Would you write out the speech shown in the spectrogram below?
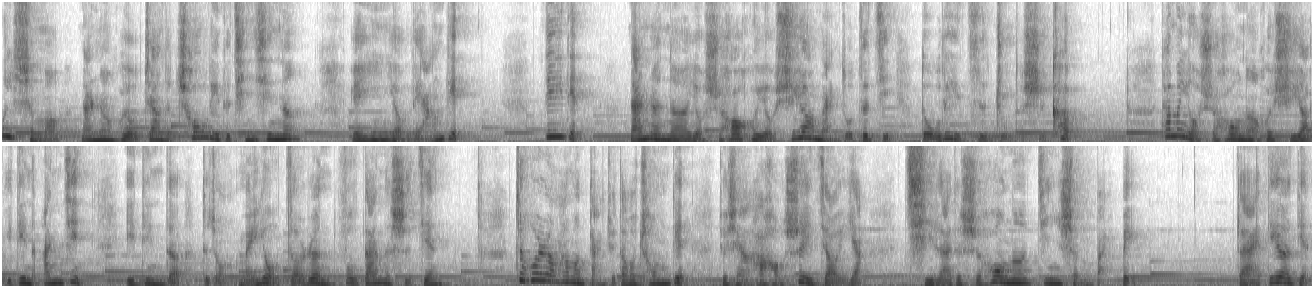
为什么男人会有这样的抽离的情形呢？原因有两点。第一点，男人呢有时候会有需要满足自己独立自主的时刻，他们有时候呢会需要一定的安静，一定的这种没有责任负担的时间，这会让他们感觉到充电，就像好好睡觉一样，起来的时候呢精神百倍。再来第二点。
